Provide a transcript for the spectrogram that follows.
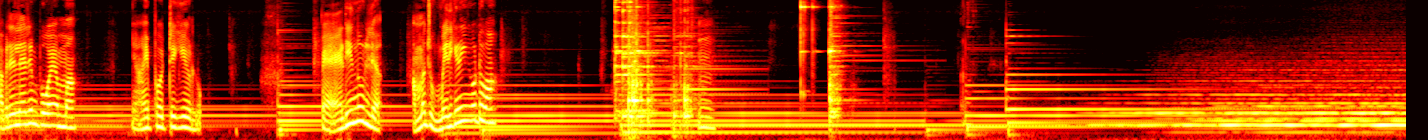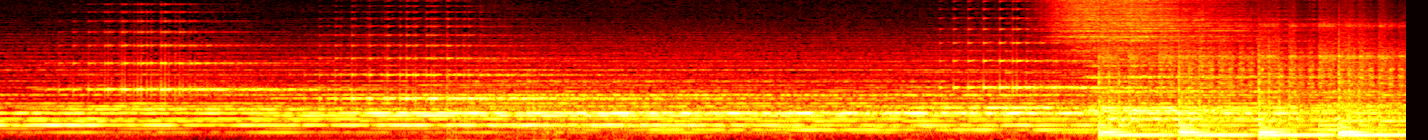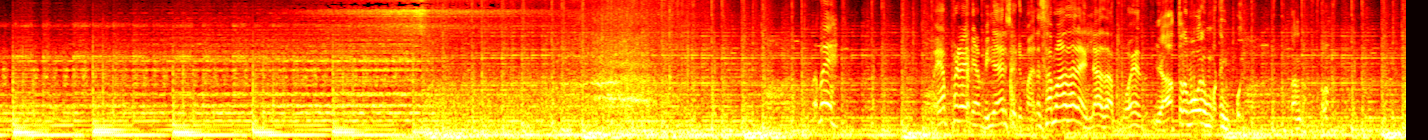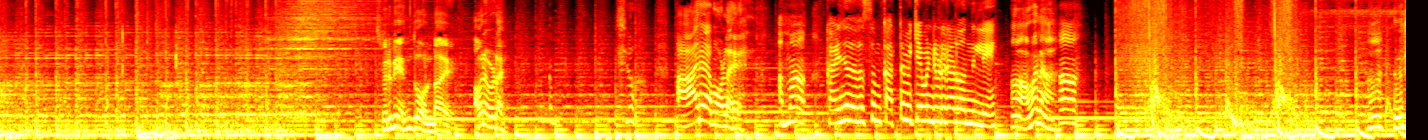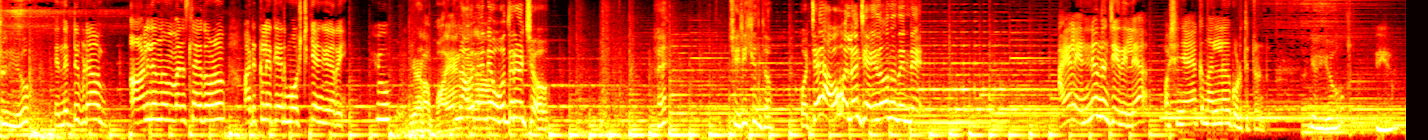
അവരെല്ലാരും പോയമ്മ ഞാൻ ഇപ്പൊ ഒറ്റയ്ക്കേ ഉള്ളൂ. പേടിയൊന്നുമില്ല. അമ്മ ചുമ്മാ ഇരിക്കണെങ്കിൽ ഇങ്ങോട്ട് വാ. അതെ പോയപ്പോഴേ ഞാൻ വിചാരിച്ചൊരു മനസമാധാനം ഇല്ലാതാ പോയത്. യാത്ര പോലും പോയി. സുരഭി എന്തോ ഉണ്ടായി? അവനെവിടെ? ശ്ശോ, ആരാ മോളെ? അമ്മ കഴിഞ്ഞ ദിവസം കട്ട വെക്കാൻ വേണ്ടി ഇവിടെ ഒരാൾ വന്നില്ലേ? ആ അവനാ? ആ. ആ എന്നിട്ട് എന്നിട്ട് ഇവിടെ ആളിലൊന്നും മനസ്സിലായതോട് അടുക്കളയിൽ കയറി മോഷ്ടിക്കാൻ കയറി. അവനെന്നെ ഉപദ്രവിച്ചോ? ഏ? ചിരിക്കുന്നോ. കൊച്ചെ അവ വല്ലതും ചെയ്തോന്ന് നിന്നെ. അയാൾ എന്നെ ഒന്നും ചെയ്തില്ല പക്ഷെ ഞാൻ അയാൾക്ക് നല്ലത് കൊടുത്തിട്ടുണ്ട്. അയ്യോ.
